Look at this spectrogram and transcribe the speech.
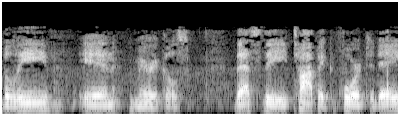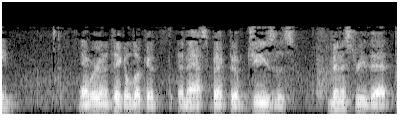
believe in miracles? That's the topic for today. And we're going to take a look at an aspect of Jesus' ministry that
